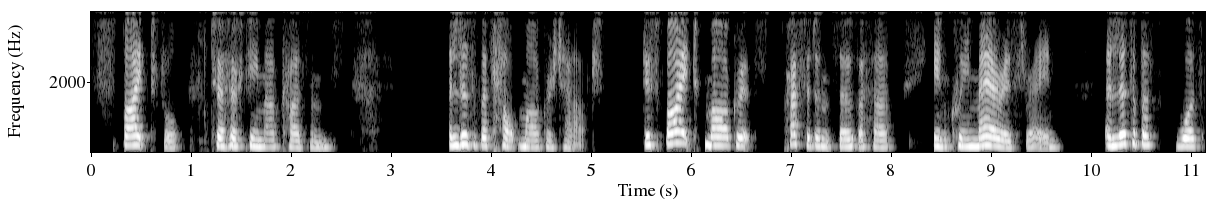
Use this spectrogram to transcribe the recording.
spiteful to her female cousins, Elizabeth helped Margaret out. Despite Margaret's precedence over her in Queen Mary's reign, Elizabeth was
